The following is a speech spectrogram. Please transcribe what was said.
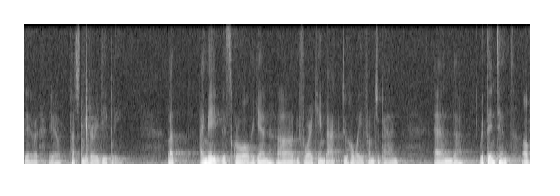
you know, touched me very deeply. But I made this scroll again uh, before I came back to Hawaii from Japan, and uh, with the intent of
